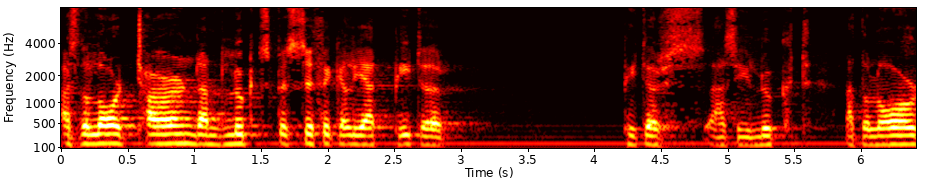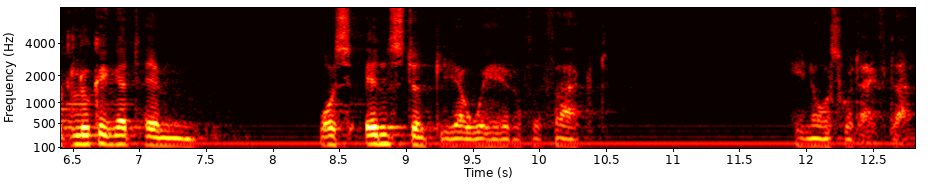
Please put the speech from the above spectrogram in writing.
as the Lord turned and looked specifically at Peter. Peter, as he looked at the Lord looking at him, was instantly aware of the fact he knows what I've done.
